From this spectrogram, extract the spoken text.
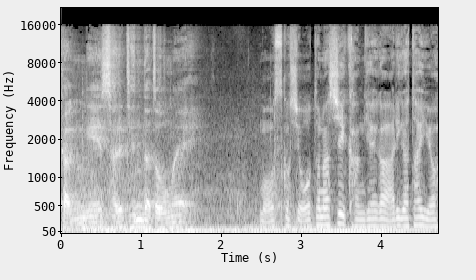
歓迎されてんだとお前もう少しおとなしい歓迎がありがたいよ。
